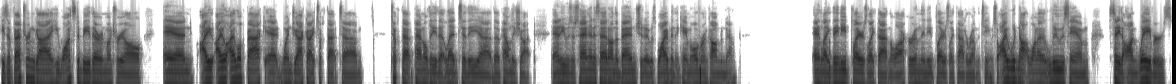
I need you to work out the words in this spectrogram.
He's a veteran guy. He wants to be there in Montreal. And I I I look back at when Xhekaj took that um, took that penalty that led to the uh, the penalty shot, and he was just hanging his head on the bench, and it was Wideman that came over and calmed him down. And like they need players like that in the locker room. They need players like that around the team. So I would not want to lose him, say to on waivers.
